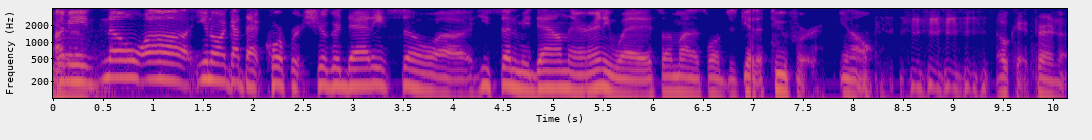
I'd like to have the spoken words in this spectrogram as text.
I mean, no, uh, you know, I got that corporate sugar daddy, so uh, he's sending me down there anyway. So I might as well just get a twofer. You know. okay, fair enough.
